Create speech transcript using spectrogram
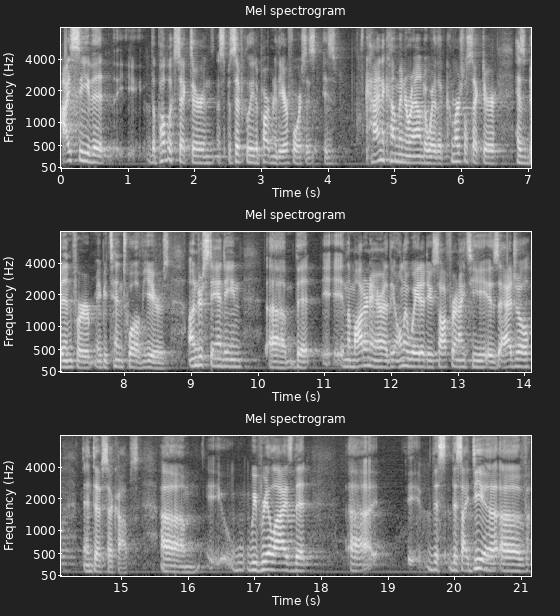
I see that the public sector, and specifically Department of the Air Force, is, is kind of coming around to where the commercial sector has been for maybe 10, 12 years, understanding um, that in the modern era, the only way to do software and IT is agile and DevSecOps. Um, we've realized that uh, this, this idea of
